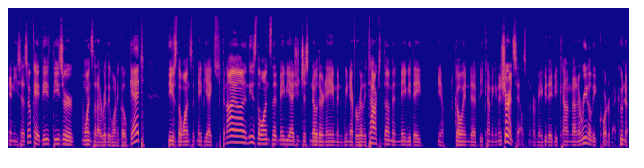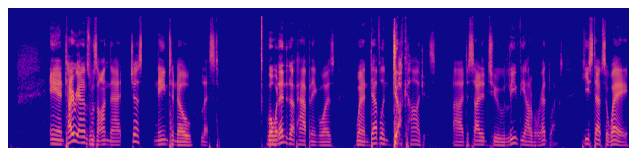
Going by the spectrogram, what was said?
and he says okay these these are ones that I really want to go get. These are the ones that maybe I keep an eye on and these are the ones that maybe I should just know their name and we never really talk to them and maybe they you know go into becoming an insurance salesman or maybe they become an arena league quarterback. Who knows and Tyrie Adams was on that just name to know list. Well what ended up happening was when Devlin Duck Hodges uh, decided to leave the Ottawa Redblacks he steps away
